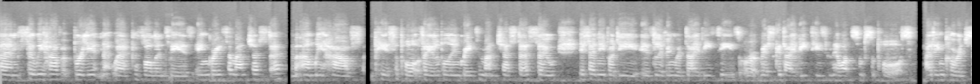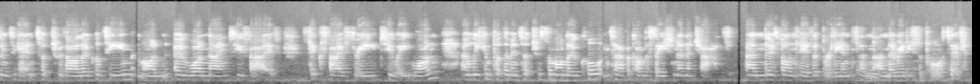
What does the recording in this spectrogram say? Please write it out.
Um, so we have a brilliant network of volunteers in Greater Manchester, and we have peer support available in Greater Manchester. So if anybody is living with diabetes or at risk of diabetes and they want some support, I'd encourage them to get in touch with our local team on 01925 653 281 and we can put them in touch with someone local to have a conversation and a chat. And those volunteers are brilliant and, and they're really supportive.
